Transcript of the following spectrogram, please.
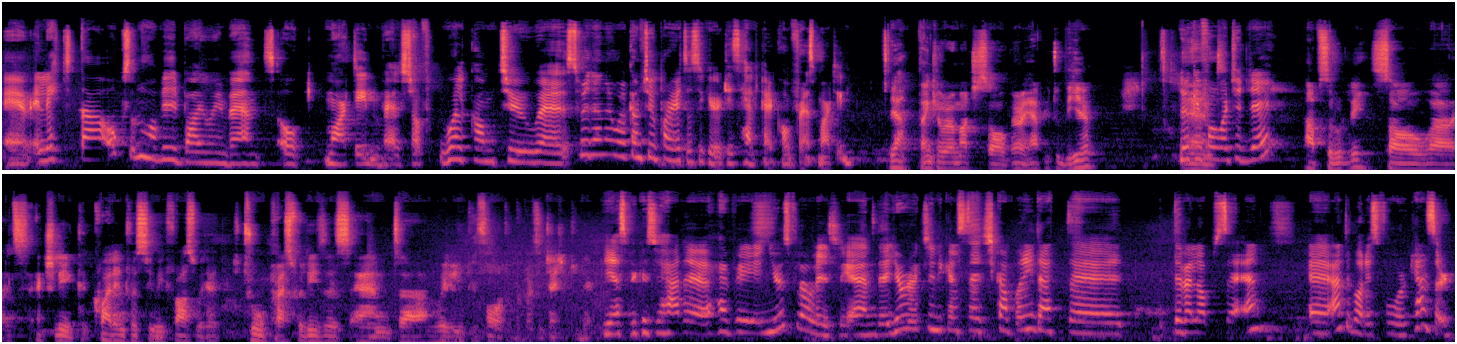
eh, Elekta och så har vi Bioinvent och Martin Welschoff. Welcome to uh, Sweden and welcome to Pareto Securities Healthcare Conference, Martin. Yeah, thank you very much. So very happy to be here. Looking And- forward to today? Absolutely. So uh, it's actually quite interesting week for us. We had two press releases, and uh, I'm really looking forward to the presentation today. Yes, because you had a heavy news flow lately, and uh, you're a clinical stage company that uh, develops an- antibodies for cancer.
